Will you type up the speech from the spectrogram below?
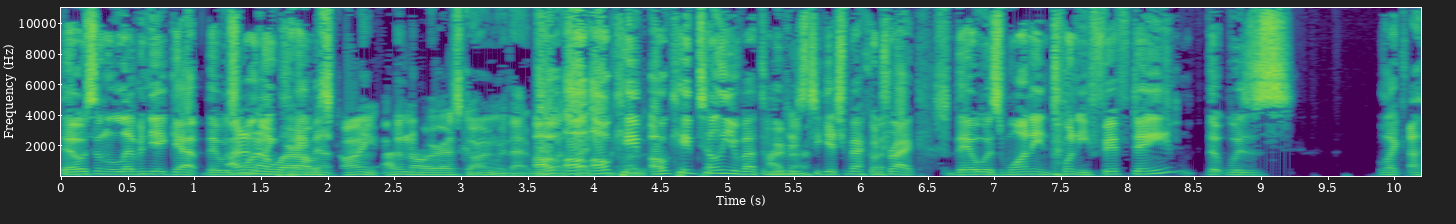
There was an 11 year gap. There was I don't one know that where came I was out. going. I don't know where I was going with that. I'll, I'll, I'll keep I'll keep telling you about the movies to get you back on track. there was one in 2015 that was like a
